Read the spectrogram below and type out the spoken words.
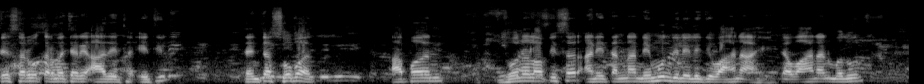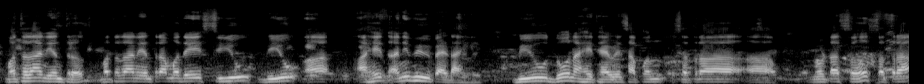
ते सर्व कर्मचारी आज इथं येतील. त्यांच्यासोबत आपण झोनल ऑफिसर आणि त्यांना नेमून दिलेली जी वाहनं आहे त्या वाहनांमधून मतदान यंत्र मतदान यंत्रामध्ये सी यू बी यू आहेत आणि व्ही व्ही पॅट आहे. बी यू दोन आहेत ह्यावेळेस आपण सतरा नोटासह सतरा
